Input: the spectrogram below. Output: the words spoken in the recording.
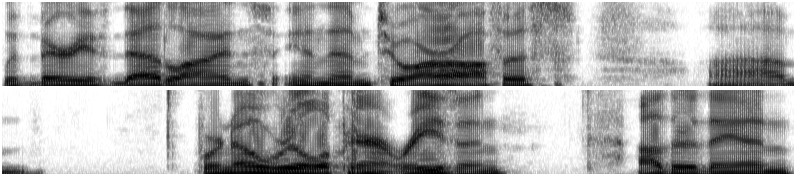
with various deadlines in them to our office um, for no real apparent reason other than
